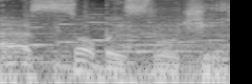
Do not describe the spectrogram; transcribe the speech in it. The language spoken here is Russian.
Особый случай.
